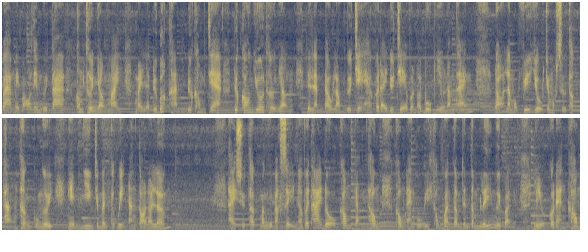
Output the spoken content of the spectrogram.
Ba mày bỏ theo người ta Không thừa nhận mày. Mày là đứa bất hạnh, đứa không cha Đứa con vô thừa nhận. Để làm đau lòng đứa trẻ Và đẩy đứa trẻ vào nỗi buồn nhiều năm tháng. Đó là một ví dụ cho một sự thật thẳng thừng của người Nghiễm nhiên cho mình cái quyền ăn to nói lớn hay sự thật mà người bác sĩ nói với thái độ không cảm thông, không an ủi, không quan tâm đến tâm lý người bệnh liệu có đáng không?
